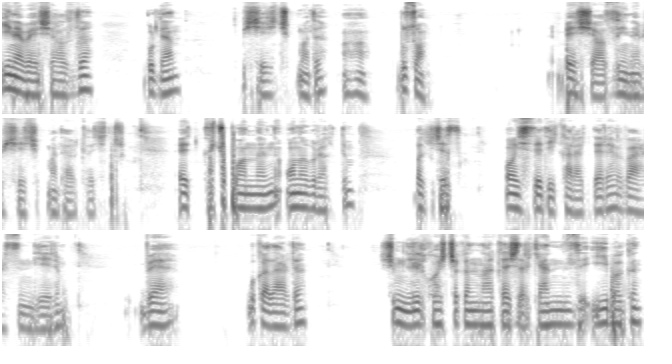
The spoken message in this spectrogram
Yine 5 yazdı. Buradan bir şey çıkmadı. Aha bu son. 5 yazdı yine bir şey çıkmadı arkadaşlar. Evet güç puanlarını ona bıraktım. Bakacağız. O istediği karaktere versin diyelim. Ve bu kadar da. Şimdilik hoşçakalın arkadaşlar. Kendinize iyi bakın.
